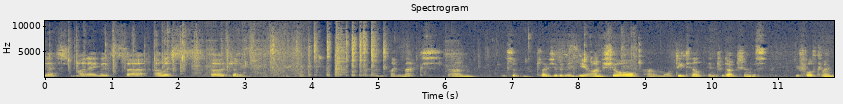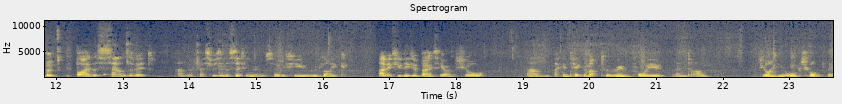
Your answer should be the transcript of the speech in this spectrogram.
yes. My name is uh, Alice uh, Jones. Um, I'm Max. Um, it's a pleasure to meet you. I'm sure um, more detailed introductions will be forthcoming, but by the sounds of it, um, the professor is in the sitting room, so if you would like. And if you leave your bags here, I'm sure um, I can take them up to a room for you, and I'll join you all shortly.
